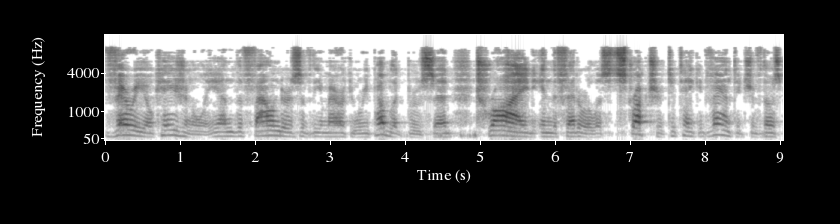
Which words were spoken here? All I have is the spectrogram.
very occasionally, and the founders of the American Republic, Bruce said, tried in the Federalist structure to take advantage of those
